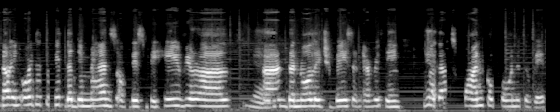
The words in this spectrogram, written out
Now in order to meet the demands of this behavioral and the knowledge base and everything so that's one component of it.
